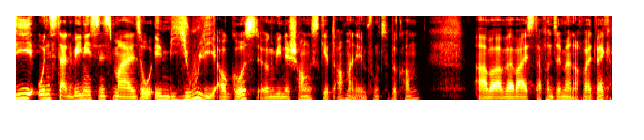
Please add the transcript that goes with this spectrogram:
die uns dann wenigstens mal so im Juli, August irgendwie eine Chance gibt, auch mal eine Impfung zu bekommen. Aber wer weiß, davon sind wir noch weit weg.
